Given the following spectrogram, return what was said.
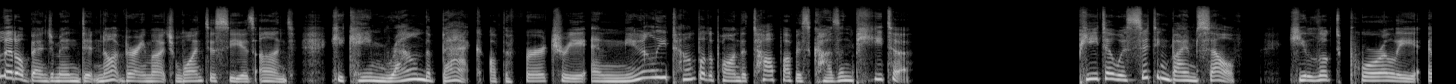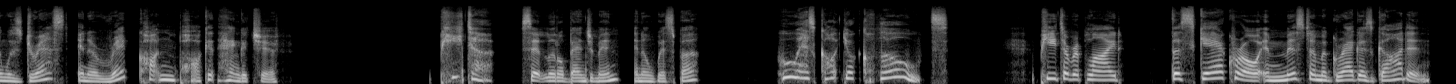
Little Benjamin did not very much want to see his aunt. He came round the back of the fir tree and nearly tumbled upon the top of his cousin Peter. Peter was sitting by himself. He looked poorly and was dressed in a red cotton pocket handkerchief. Peter, said little Benjamin in a whisper, who has got your clothes? Peter replied, The scarecrow in Mr. McGregor's garden,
